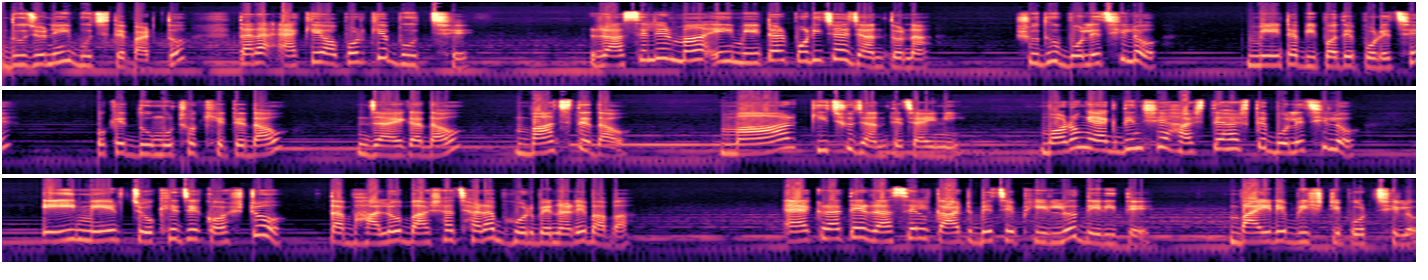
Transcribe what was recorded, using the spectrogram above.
দুজনেই বুঝতে পারত, তারা একে অপরকে বুঝছে। রাসেলের মা এই মেয়েটার পরিচয় জানত না। শুধু বলেছিল, মেয়েটা বিপদে পড়েছে। ওকে দুমুঠো খেতে দাও, জায়গা দাও, বাঁচতে দাও। মা আর কিছু জানতে চায়নি। বরং একদিন সে হাসতে হাসতে বলেছিল, এই মেয়ের চোখে যে কষ্ট, তা ভালোবাসা ছাড়া ভরবে না রে বাবা। এক রাতে রাসেল কাঠ বেচে ফিরল দেরিতে। বাইরে বৃষ্টি পড়ছিল।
